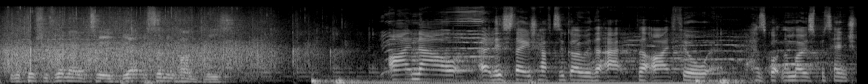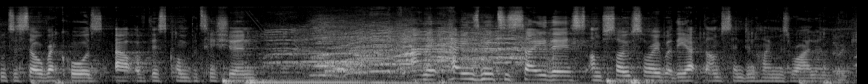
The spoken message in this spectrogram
I'm going to push you for an OT. Yeah, you're sending home, please. I now, at this stage, have to go with the act that I feel has got the most potential to sell records out of this competition. And it pains me to say this, I'm so sorry, but the act that I'm sending home is Rylan. Thank you.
